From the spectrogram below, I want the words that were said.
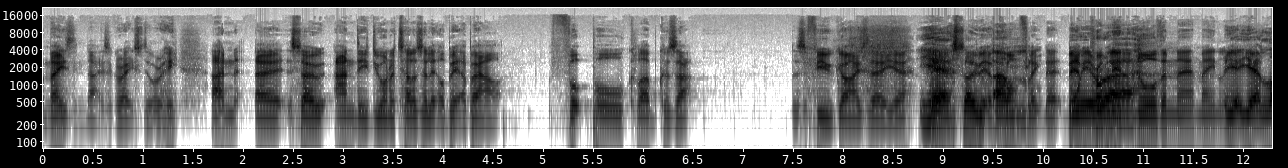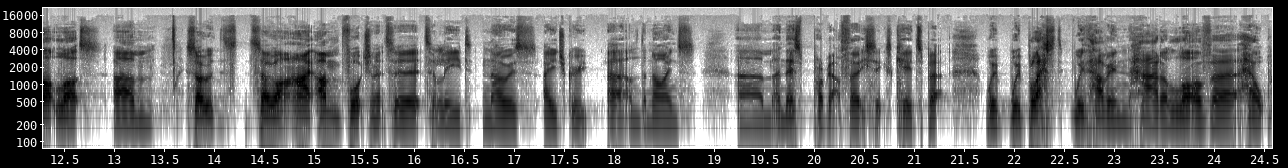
Amazing. That is a great story. And uh, so, Andy, do you want to tell us a little bit about football club? Because that there's a few guys there, yeah. Yeah. So a bit of um, conflict there. Bit probably uh, northern there mainly. Yeah, yeah, lot, lots. Um, so, so I, I'm fortunate to to lead Noah's age group uh, under nines um, and there's probably about 36 kids, but we're, we're blessed with having had a lot of uh, help.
